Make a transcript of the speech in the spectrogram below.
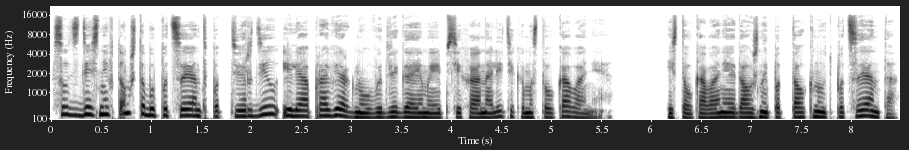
Суть здесь не в том, чтобы пациент подтвердил или опровергнул выдвигаемые психоаналитиком истолкования. Истолкования должны подтолкнуть пациента,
